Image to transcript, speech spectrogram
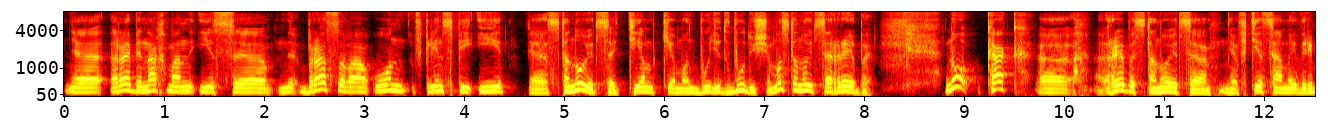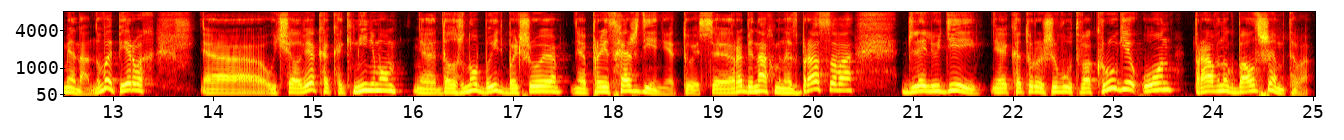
э, Раби Нахман из э, Брасова, он, в принципе, и становится тем, кем он будет в будущем. Он становится Рэбе. Но как э, Рэбе становится в те самые времена? Ну, во-первых, э, у человека как минимум э, должно быть большое э, происхождение. То есть Раби Нахман из Брасова для людей, которые живут в округе, он правнук Балшемтова.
